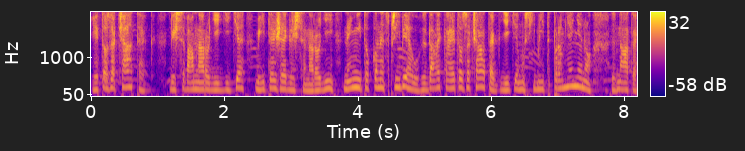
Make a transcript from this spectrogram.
Je to začátek. Když se vám narodí dítě, víte, že když se narodí, není to konec příběhu. Zdaleka je to začátek. Dítě musí být proměněno. Znáte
